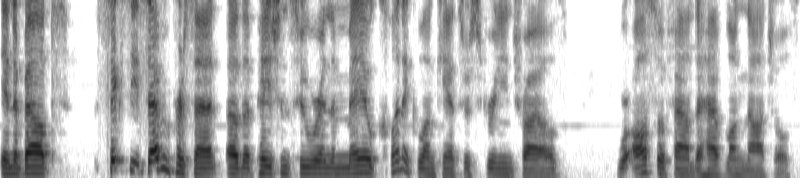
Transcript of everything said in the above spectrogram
In about 67% of the patients who were in the Mayo Clinic lung cancer screening trials were also found to have lung nodules.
